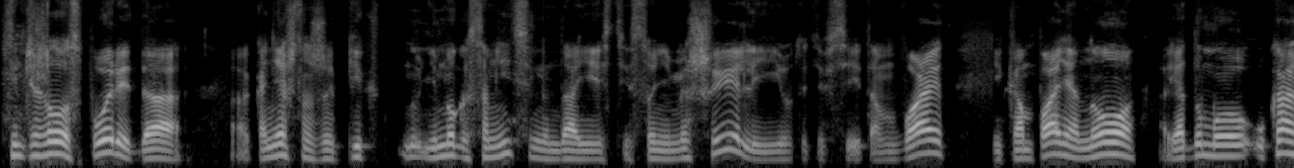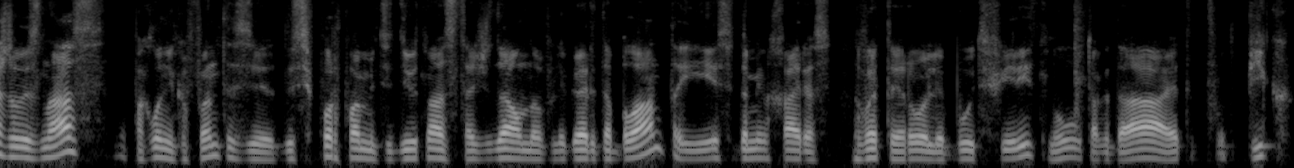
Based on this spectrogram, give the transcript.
с ним тяжело спорить, да. А, конечно же, пик ну, немного сомнительный, да, есть и Сони Мишель, и вот эти все, и там Вайт, и компания, но я думаю, у каждого из нас, поклонников фэнтези, до сих пор в памяти 19 тачдаунов Легарита Бланта, и если Домин Харрис в этой роли будет ферить, ну, тогда этот вот пик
